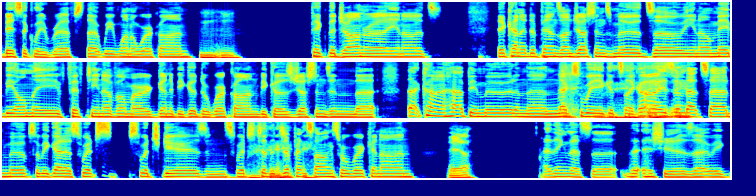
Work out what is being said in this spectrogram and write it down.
basically riffs that we want to work on. mm-hmm. Pick the genre. You know, it's it kind of depends on Justin's mood. So you know, maybe only 15 of them are going to be good to work on because Justin's in that that kind of happy mood, and then next week it's like, oh, he's in that sad mood. So we got to switch switch gears and switch to the different songs we're working on. Yeah. I think that's uh, the issue is that we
